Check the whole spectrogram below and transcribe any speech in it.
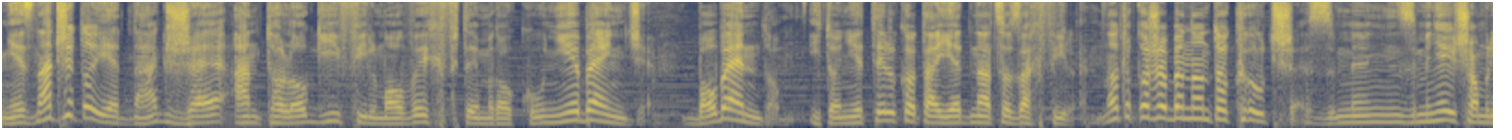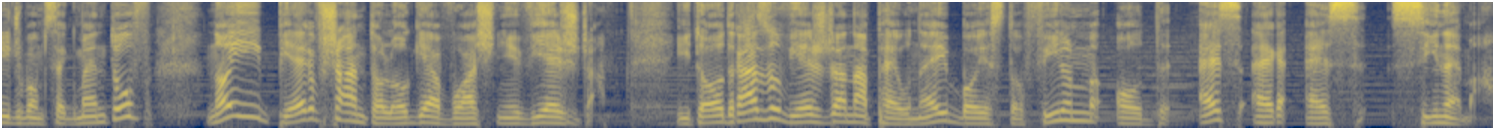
Nie znaczy to jednak, że antologii filmowych w tym roku nie będzie, bo będą. I to nie tylko ta jedna, co za chwilę. No tylko, że będą to krótsze, z, z mniejszą liczbą segmentów. No i pierwsza antologia właśnie wjeżdża. I to od razu wjeżdża na pełnej, bo jest to film od SRS Cinema.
